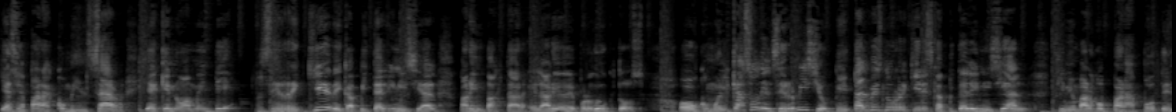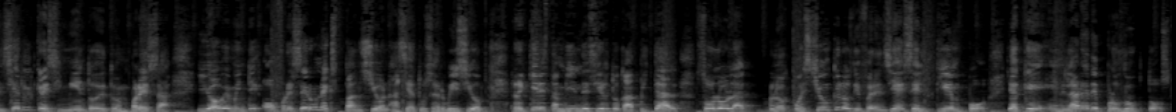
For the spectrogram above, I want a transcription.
ya sea para comenzar, ya que nuevamente se requiere capital inicial para impactar el área de productos. O como el caso del servicio, que tal vez no requieres capital inicial. Sin embargo, para potenciar el crecimiento de tu empresa y obviamente ofrecer una expansión hacia tu servicio, requieres también de cierto capital. Solo la, la cuestión que los diferencia es el tiempo, ya que en el área de productos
